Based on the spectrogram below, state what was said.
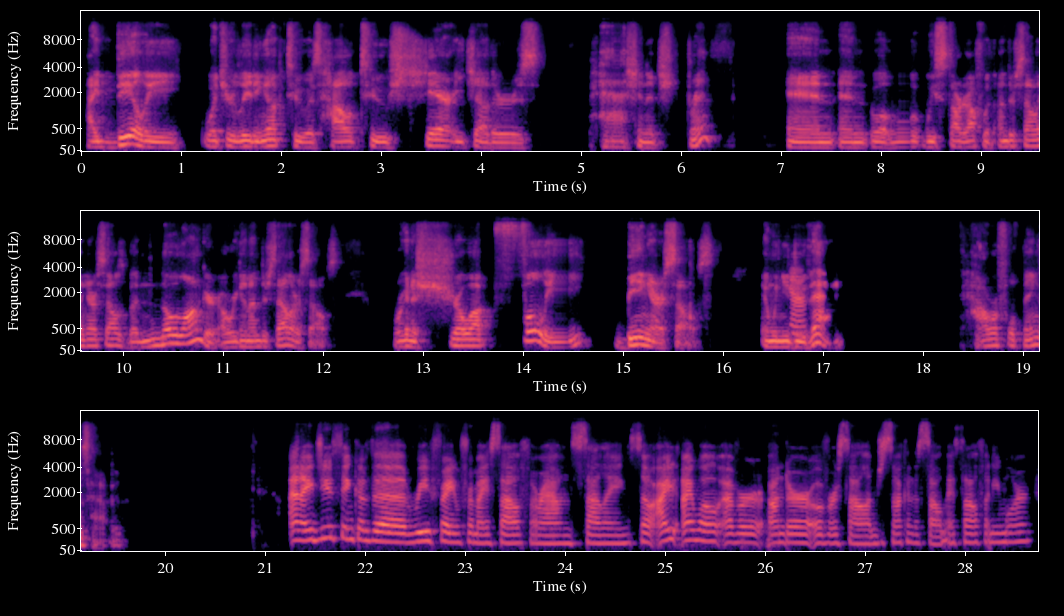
ideally, what you're leading up to is how to share each other's passionate strength and and well we started off with underselling ourselves but no longer are we going to undersell ourselves we're going to show up fully being ourselves and when you Yeah. do that powerful things happen and I do think of the reframe for myself around selling. So I I won't ever under oversell. I'm just not going to sell myself anymore.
